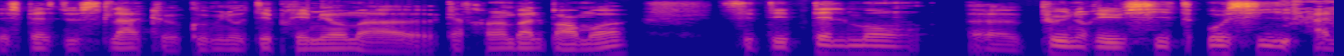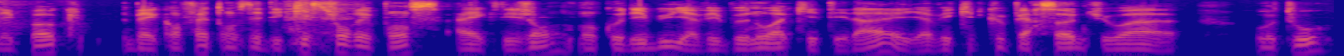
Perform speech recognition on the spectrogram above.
une espèce de Slack communauté premium à 80 balles par mois. C'était tellement euh, peu une réussite aussi à l'époque, ben, qu'en fait on faisait des questions-réponses avec les gens. Donc au début il y avait Benoît qui était là et il y avait quelques personnes, tu vois, autour.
